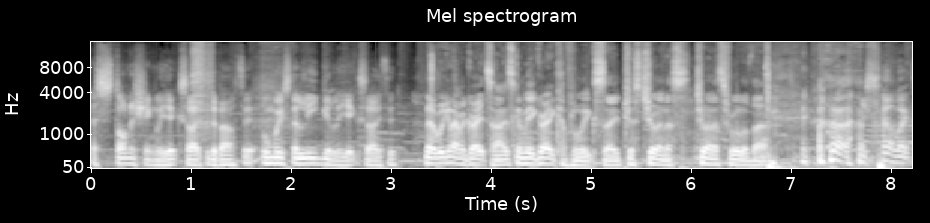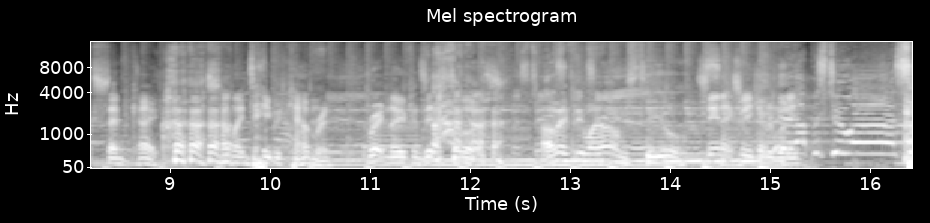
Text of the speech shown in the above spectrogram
astonishingly excited about it, almost illegally excited. No, we're going to have a great time. It's going to be a great couple of weeks, so just join us. Join us for all of that. You sound like Seb Coe. You sound like David Cameron. Britain opens its doors. I'm opening my arms to you all. See you next week, everybody. It happens to us all.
